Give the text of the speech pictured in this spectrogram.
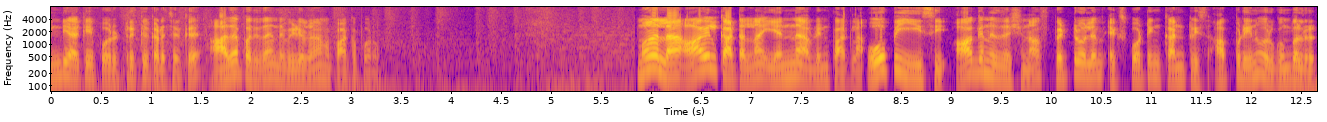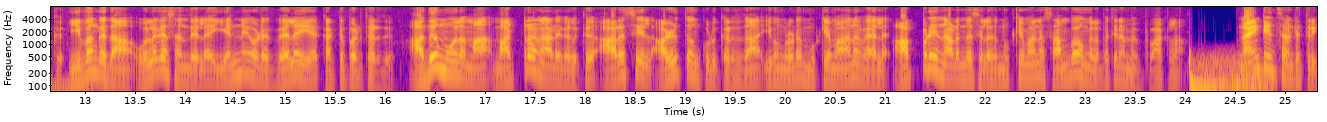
இந்தியாவுக்கு இப்போ ஒரு ட்ரிக்கு கிடச்சிருக்கு. அதை பற்றி தான் இந்த வீடியோவில் நம்ம பார்க்க போகிறோம் முதல்ல ஆயில் காட்டல்னா என்ன அப்படின்னு பார்க்கலாம். OPEC organisation of petroleum exporting countries அப்படின்னு ஒரு கும்பல் இருக்கு. இவங்க தான் உலக சந்தையில எண்ணெயோட விலையை கட்டுப்படுத்துறது. அது மூலமா மற்ற நாடுகளுக்கு அரசியல் அழுத்தம் கொடுக்கறது தான் இவங்களோட முக்கியமான வேலை. அப்படி நடந்த சில முக்கியமான சம்பவங்களை பத்தி நம்ம இப்போ பார்க்கலாம். Nineteen seventy three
